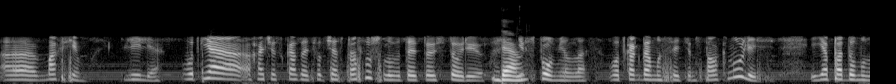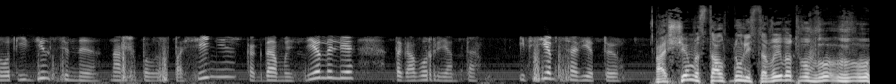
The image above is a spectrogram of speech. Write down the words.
Э, Максим, Лилия. Вот я хочу сказать, вот сейчас прослушала вот эту историю Да. и вспомнила, вот когда мы с этим столкнулись, и я подумала, вот единственное наше было спасение, когда мы сделали договор рента. И всем советую. А с чем вы столкнулись-то? Вы вот в, в-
